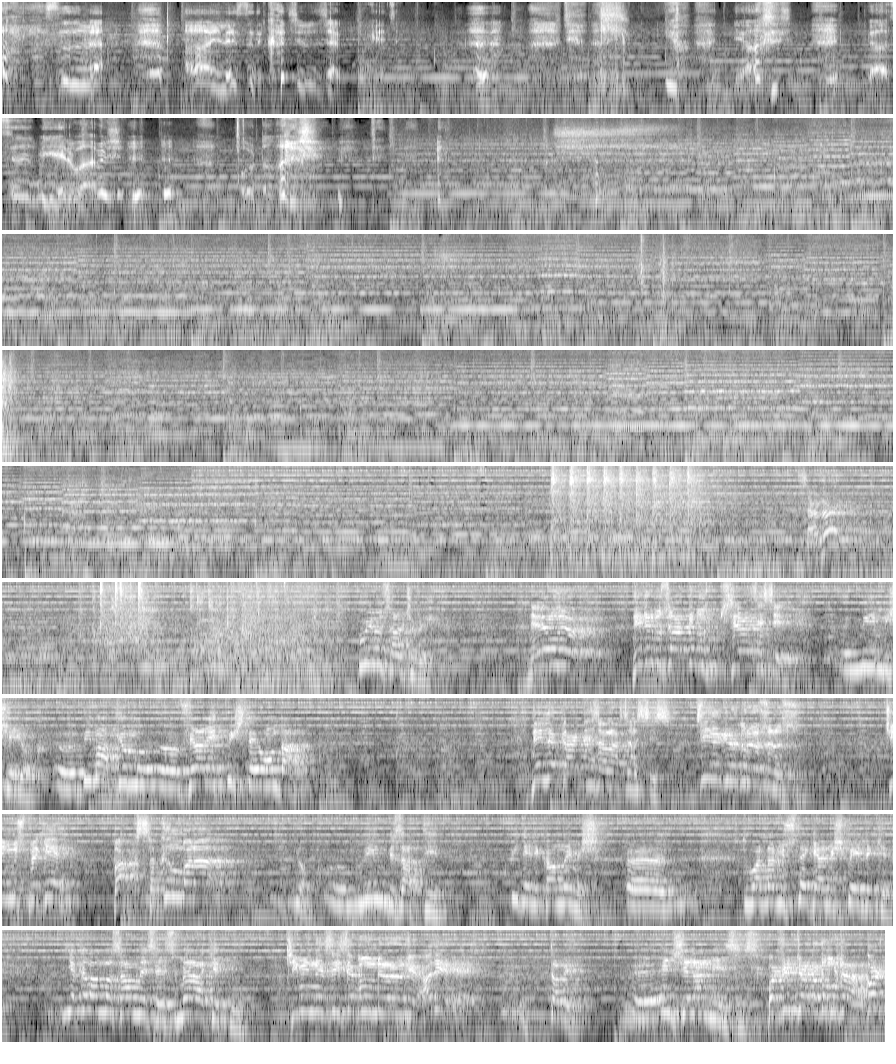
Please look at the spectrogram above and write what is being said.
Babasını ve ailesini kaçıracak bu gece. Ya, ya, Yasin'in bir yeri varmış. Oradalar Lekayet insanlarsınız siz? Siz ne göre duruyorsunuz? Kimmiş peki? Bak sakın bana... Yok, mühim bir zat değil. Bir delikanlıymış. E, duvarlar üstüne gelmiş belli ki. Yakalanmasam meselesi merak etmeyin. Kimin nesiyse bulun bir an önce. Hadi. Tabii. E, endişelenmeyin siz. Başım çatladı burada. Koş.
